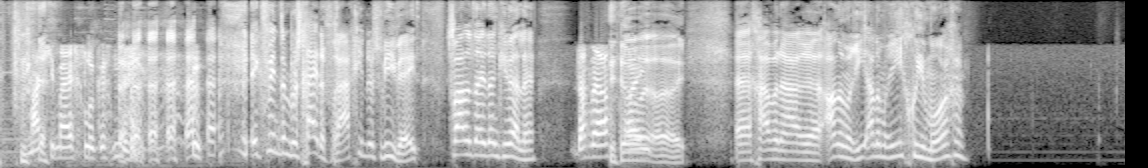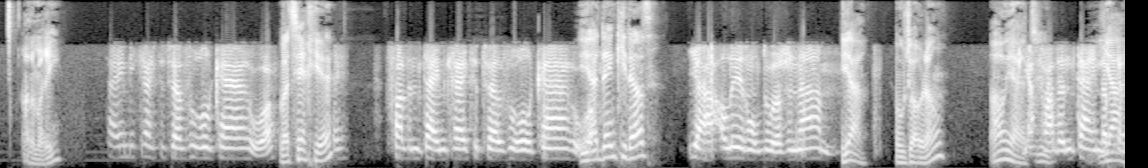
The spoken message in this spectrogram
maak je mij gelukkig mee. ik vind een bescheiden vraagje, dus wie weet. Valentijn, dankjewel hè. Dag, dag. Hoi, hoi. Eh, gaan we naar eh, Annemarie. Annemarie, goedemorgen. Annemarie, Valentijn die krijgt het wel voor elkaar hoor. wat zeg je? Valentijn krijgt het wel voor elkaar hoor. Ja, denk je dat? Ja, alleen al door zijn naam. Ja, hoezo dan? Oh ja, Ja, het- Valentijn, dat ja,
